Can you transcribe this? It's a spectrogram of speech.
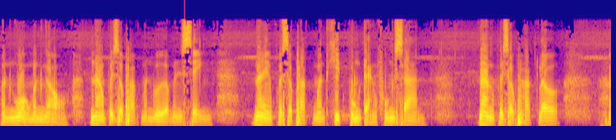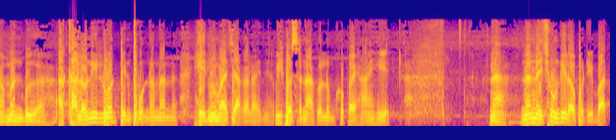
มันง่วงมันเหงา นั่งไปสักพักมันเบื่อมันเซ็งนั่งไปสักพักมันคิดปรุงแต่งฟุ้งซ่านนั่งไปสักพักแล้ว มันเบื่อ อาการเหล่านี้ล้วนเป็นผลทั้งนั้น เหตุมันมาจากอะไรเนี่ย วิปัสสนาก็เริ่มเข้าไปหาเหตุนะนั้นในช่วงที่เราปฏิบัติ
